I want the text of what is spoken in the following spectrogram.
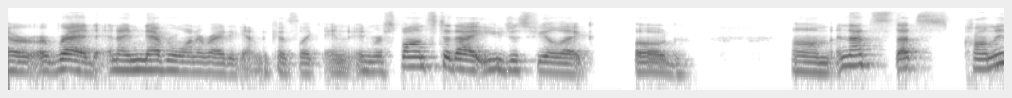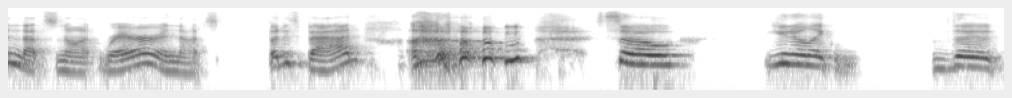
or, or read and I never want to write again because like in in response to that you just feel like ugh. Um and that's that's common that's not rare and that's but it's bad. Um, so you know like the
